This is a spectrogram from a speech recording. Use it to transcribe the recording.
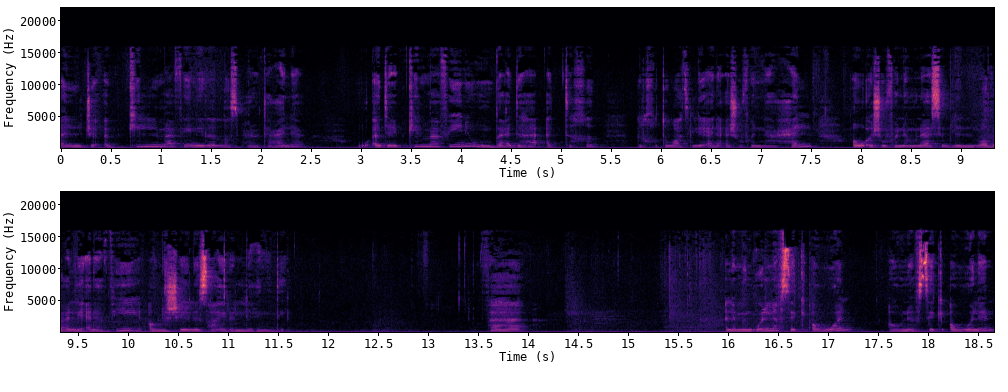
ألجأ بكل ما فيني لله سبحانه وتعالى وأدعي بكل ما فيني ومن بعدها أتخذ الخطوات اللي أنا أشوف إنها حل أو أشوف إنه مناسب للوضع اللي أنا فيه أو للشيء اللي صاير اللي عندي. ف لما نقول نفسك أول أو نفسك أولا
